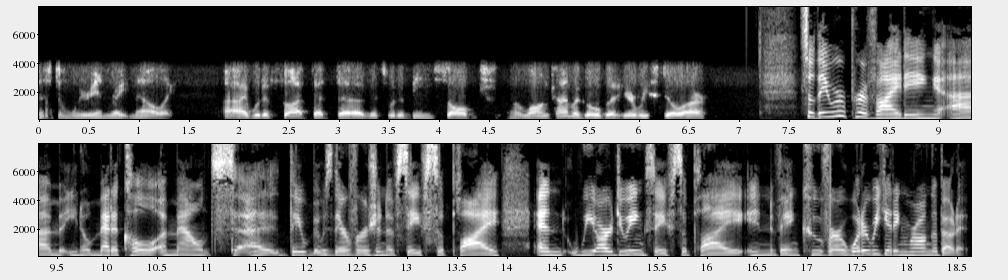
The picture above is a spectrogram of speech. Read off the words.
system we're in right now. Like I would have thought that uh, this would have been solved a long time ago, but here we still are. So they were providing, um, you know, medical amounts. Uh, they, it was their version of safe supply, and we are doing safe supply in Vancouver. What are we getting wrong about it?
